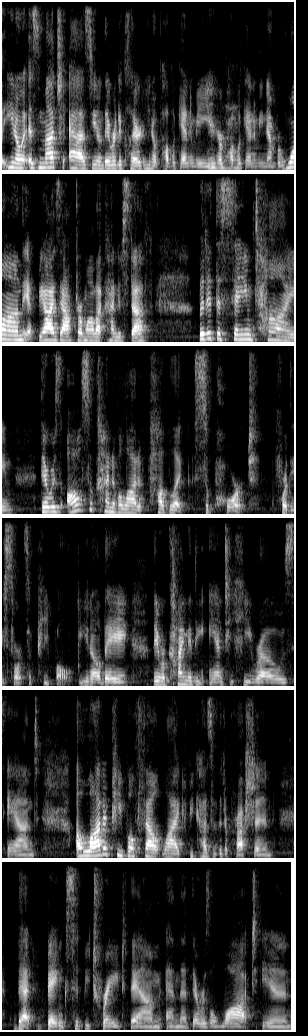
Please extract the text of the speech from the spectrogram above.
you know as much as you know they were declared you know public enemy you hear Mhm. public enemy number one the fbi's after them all that kind of stuff but at the same time there was also kind of a lot of public support for these sorts of people you know they they were kind of the anti-heroes and a lot of people felt like because of the depression that banks had betrayed them and that there was a lot in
